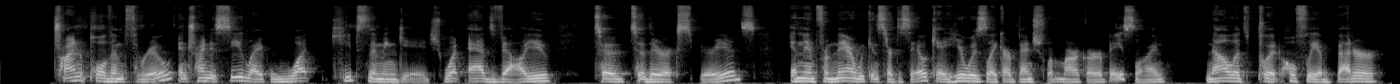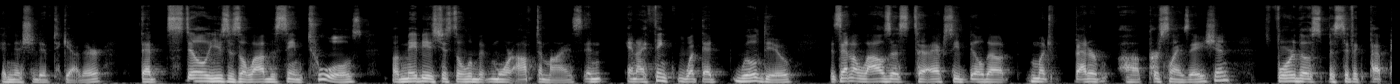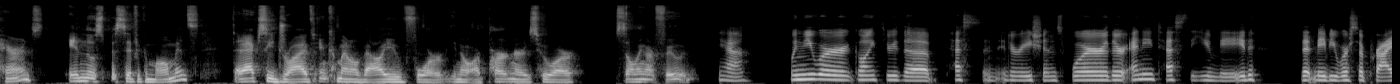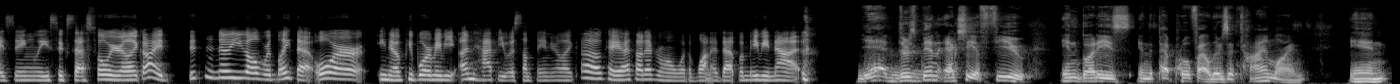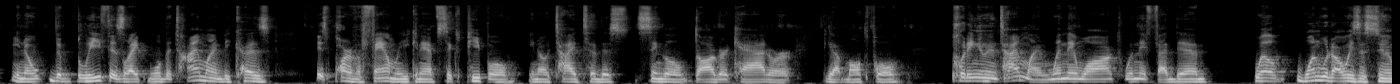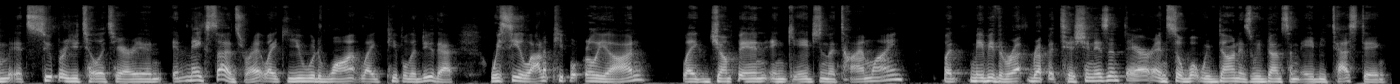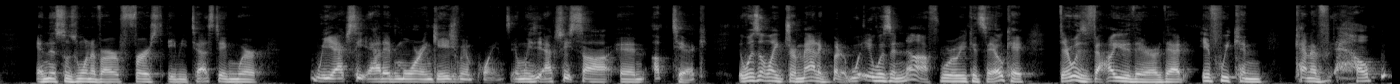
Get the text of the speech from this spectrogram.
trying to pull them through and trying to see like what keeps them engaged, what adds value to, to their experience. And then from there, we can start to say, okay, here was like our benchmark or our baseline. Now let's put hopefully a better initiative together that still uses a lot of the same tools, but maybe it's just a little bit more optimized. And and I think what that will do is that allows us to actually build out much better uh, personalization for those specific pet parents in those specific moments that actually drives incremental value for you know our partners who are selling our food. Yeah. When you were going through the tests and iterations, were there any tests that you made that maybe were surprisingly successful where you're like, oh, I didn't know you all would like that. Or, you know, people were maybe unhappy with something and you're like, oh, okay, I thought everyone would have wanted that, but maybe not. Yeah, there's been actually a few in Buddies in the pet profile. There's a timeline. And, you know, the belief is like, well, the timeline, because it's part of a family, you can have six people, you know, tied to this single dog or cat, or you got multiple, putting in the timeline when they walked, when they fed them, well, one would always assume it's super utilitarian. It makes sense, right? Like you would want like people to do that. We see a lot of people early on like jump in, engage in the timeline, but maybe the re- repetition isn't there. And so what we've done is we've done some A/B testing, and this was one of our first A/B testing where we actually added more engagement points, and we actually saw an uptick. It wasn't like dramatic, but it, was enough where we could say, okay, there was value there that if we can kind of help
